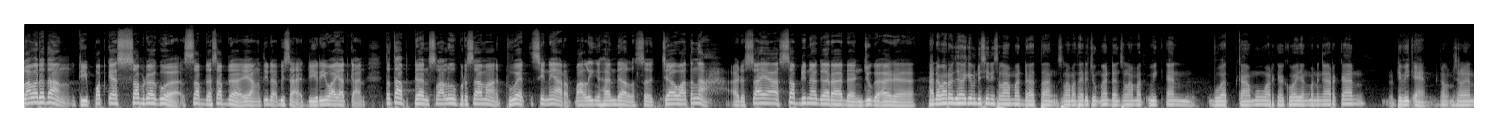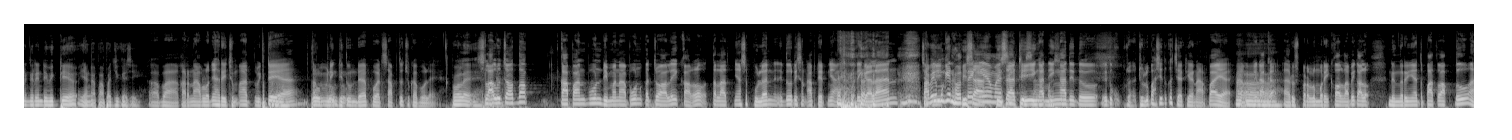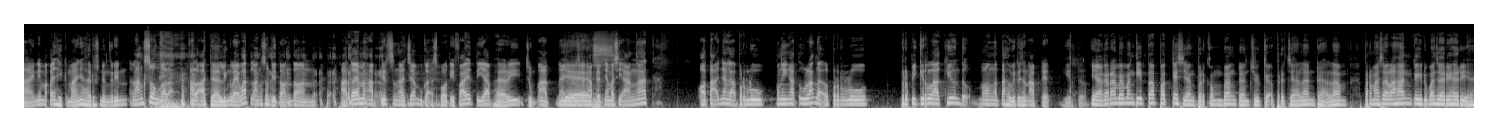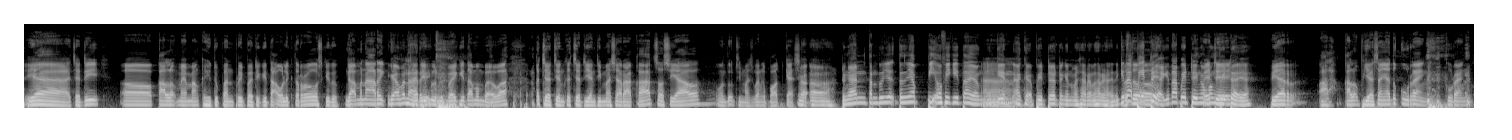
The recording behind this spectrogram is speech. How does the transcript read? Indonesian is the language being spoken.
Selamat datang di podcast Sabda Gua, sabda-sabda yang tidak bisa diriwayatkan. Tetap dan selalu bersama duet sinear paling handal se-Jawa Tengah. Ada saya Sabdi Nagara dan juga ada Ada Maroja Hakim di sini. Selamat datang, selamat hari Jumat dan selamat weekend buat kamu warga gua yang mendengarkan di weekend. Kalau misalnya dengerin di weekday ya nggak apa-apa juga sih. apa? Karena uploadnya hari Jumat weekday Betul, ya. betul, Tapi mending betul. ditunda buat Sabtu juga boleh. Boleh. Selalu cocok kapan pun di mana pun kecuali kalau telatnya sebulan itu recent update-nya agak ketinggalan. Tapi mungkin hot bisa, take-nya masih bisa diingat-ingat itu. Itu dulu pasti itu kejadian apa ya? Nah, mungkin Heeh. agak harus perlu merecall. Tapi kalau dengerinnya tepat waktu nah ini makanya hikmahnya harus dengerin langsung. Kalau kalau ada link lewat langsung ditonton. Atau emang update sengaja buka Spotify tiap hari Jumat. Nah itu Yes. update-nya masih hangat. Otaknya nggak perlu mengingat ulang nggak perlu berpikir lagi untuk mengetahui recent update gitu Ya karena memang kita podcast yang berkembang dan juga berjalan dalam permasalahan kehidupan sehari-hari ya. Iya, jadi eh, kalau memang kehidupan pribadi kita ulik terus gitu, nggak menarik. Nggak Jadi menarik. lebih baik kita membawa kejadian-kejadian di masyarakat sosial untuk dimasukkan ke podcast. Nggak, gitu. eh, dengan tentunya tentunya POV kita yang Ah. mungkin agak beda dengan masyarakat masyarakat ini. Kita Betul. pede ya, kita pede ngomong Pede. beda ya. Biar ah kalau biasanya tuh kurang, kurang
